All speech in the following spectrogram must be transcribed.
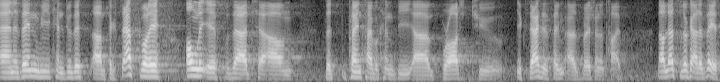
And then we can do this um, successfully only if that um, the plain type can be uh, brought to exactly the same as version type. Now let's look at this.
